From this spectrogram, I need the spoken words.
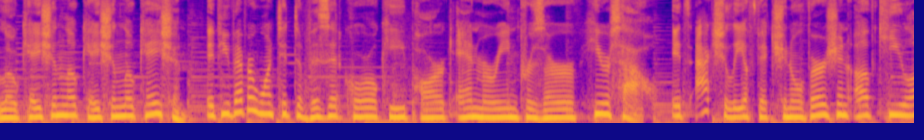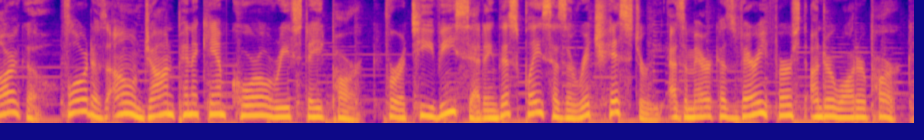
Location, location, location. If you've ever wanted to visit Coral Key Park and Marine Preserve, here's how. It's actually a fictional version of Key Largo, Florida's own John Pennekamp Coral Reef State Park. For a TV setting, this place has a rich history as America's very first underwater park.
